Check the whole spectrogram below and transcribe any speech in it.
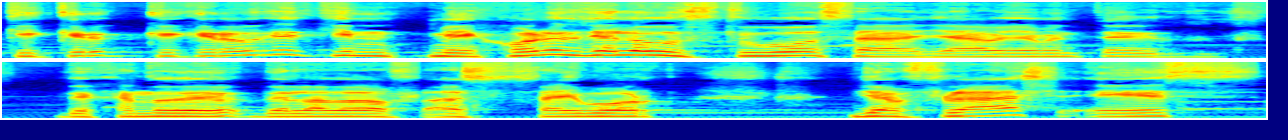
que creo, que creo que quien mejores diálogos tuvo, o sea, ya obviamente dejando de, lado a, Cyborg y a Flash, es,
